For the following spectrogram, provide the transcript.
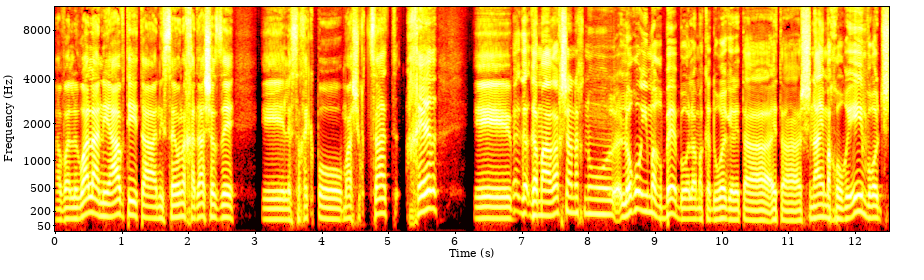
אבל וואלה, אני אהבתי את הניסיון החדש הזה, אה, לשחק פה משהו קצת אחר. אה, גם מערך שאנחנו לא רואים הרבה בעולם הכדורגל, את, השניים אחוריים ועוד ש...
